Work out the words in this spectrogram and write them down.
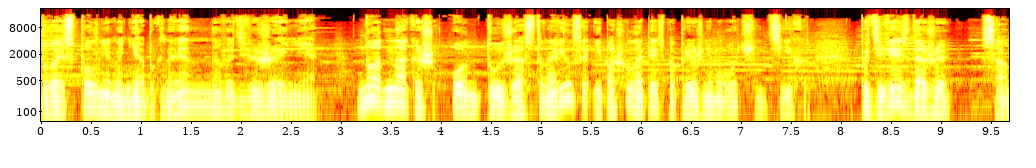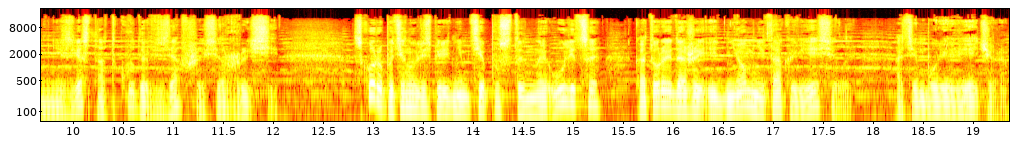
была исполнена необыкновенного движения. Но, однако ж, он тут же остановился и пошел опять по-прежнему очень тихо, подивясь даже сам неизвестно откуда взявшейся рыси. Скоро потянулись перед ним те пустынные улицы, которые даже и днем не так веселы, а тем более вечером.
